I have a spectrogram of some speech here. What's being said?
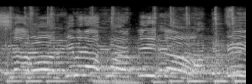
sabor. ¡Dímelo, puerquito!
